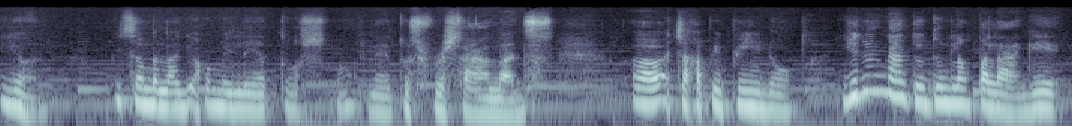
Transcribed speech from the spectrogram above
Yun. Minsan malagi ako may lettuce, no? lettuce for salads, uh, at saka pipino. Yun ang nandoon lang palagi.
